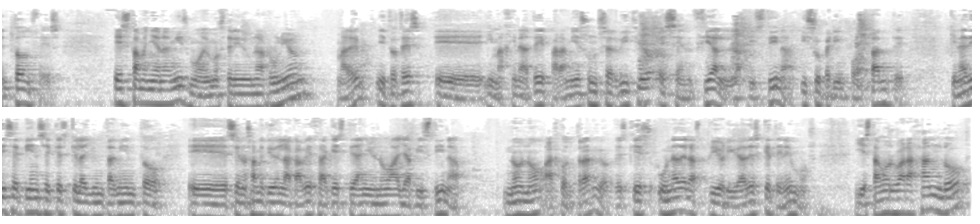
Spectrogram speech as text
Entonces, esta mañana mismo hemos tenido una reunión, ¿vale? Y entonces, eh, imagínate, para mí es un servicio esencial la piscina y súper importante. Que nadie se piense que es que el ayuntamiento eh, se nos ha metido en la cabeza que este año no haya piscina. No, no, al contrario, es que es una de las prioridades que tenemos. Y estamos barajando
